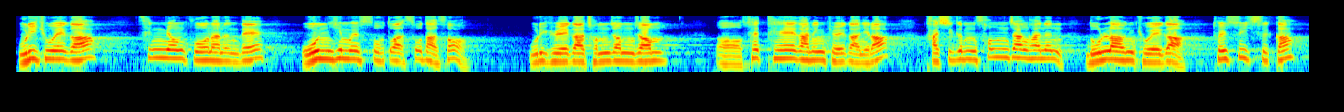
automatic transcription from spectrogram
우리 교회가 생명 구원하는데 온 힘을 쏟아, 쏟아서 우리 교회가 점점점 어, 쇠퇴해가는 교회가 아니라 다시금 성장하는 놀라운 교회가 될 수 있을까?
